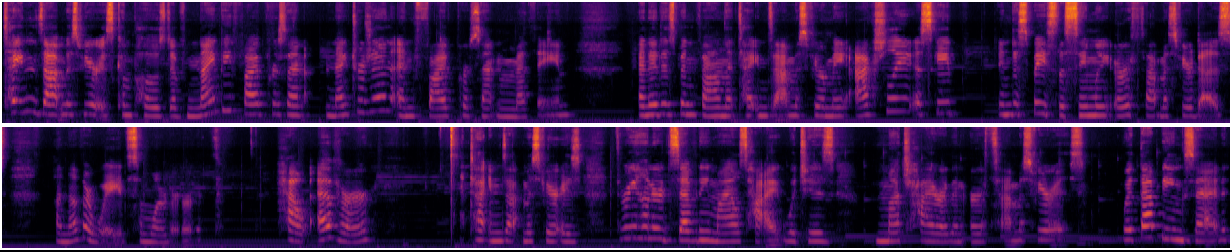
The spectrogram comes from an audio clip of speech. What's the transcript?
Titan's atmosphere is composed of 95% nitrogen and 5% methane. And it has been found that Titan's atmosphere may actually escape into space the same way Earth's atmosphere does. Another way it's similar to Earth. However, Titan's atmosphere is 370 miles high, which is much higher than Earth's atmosphere is. With that being said,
